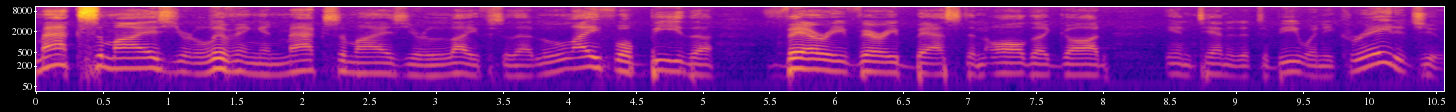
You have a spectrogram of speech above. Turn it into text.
maximize your living and maximize your life so that life will be the very, very best and all that God intended it to be when He created you.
